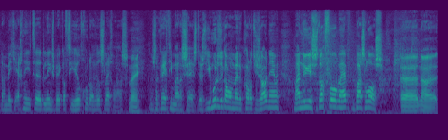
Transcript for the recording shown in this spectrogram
Dan weet je echt niet eh, de linksback of die heel goed of heel slecht was. Nee. Dus dan kreeg hij maar een 6. Dus je moet het ook allemaal met een korreltje zout nemen. Maar nu je ze toch voor me hebt, Bas los. Eh nou,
